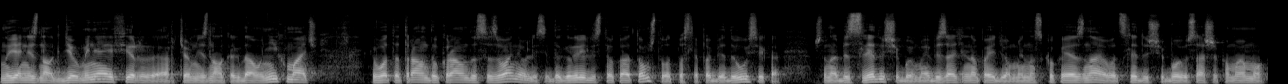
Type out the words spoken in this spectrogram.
но я не знал, где у меня эфир, Артем не знал, когда у них матч. И вот от раунда к раунду созванивались и договорились только о том, что вот после победы Усика, что на без следующий бой мы обязательно пойдем. И насколько я знаю, вот следующий бой у Саши, по-моему,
